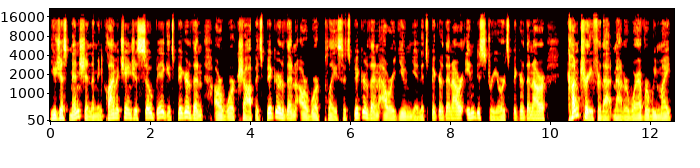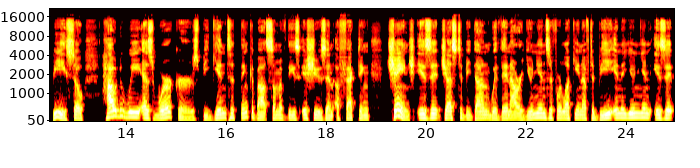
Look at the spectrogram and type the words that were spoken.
you just mentioned? I mean, climate change is so big. It's bigger than our workshop, it's bigger than our workplace, it's bigger than our union, it's bigger than our industry, or it's bigger than our country for that matter, wherever we might be. So, how do we as workers begin to think about some of these issues and affecting change? Is it just to be done within our unions if we're lucky enough to be in a union? Is it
